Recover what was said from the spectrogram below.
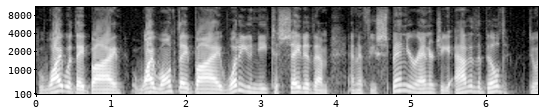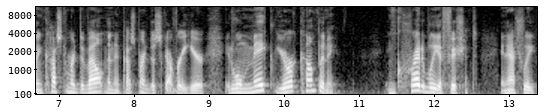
Why would they buy? Why won't they buy? What do you need to say to them? And if you spend your energy out of the building doing customer development and customer discovery here, it will make your company incredibly efficient in actually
